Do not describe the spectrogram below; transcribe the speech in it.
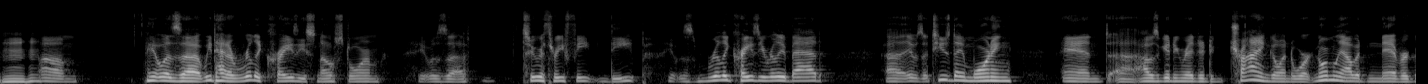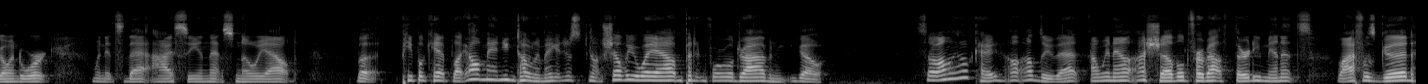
Mm-hmm. Um, it was uh, we'd had a really crazy snowstorm. It was uh, two or three feet deep. It was really crazy, really bad. Uh, it was a Tuesday morning, and uh, I was getting ready to try and go into work. Normally, I would never go into work when it's that icy and that snowy out. But people kept like, "Oh man, you can totally make it. Just you know, shovel your way out and put it in four wheel drive and go." So I'm like, "Okay, I'll, I'll do that." I went out. I shoveled for about 30 minutes. Life was good,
